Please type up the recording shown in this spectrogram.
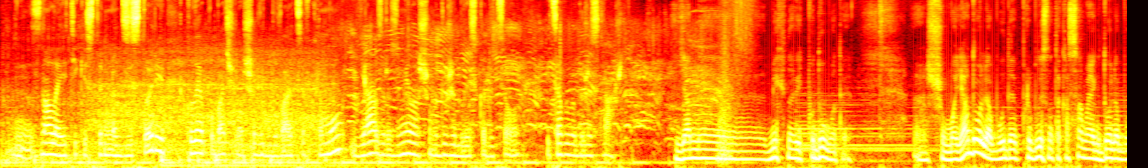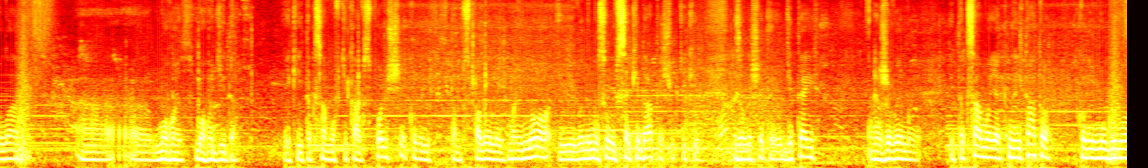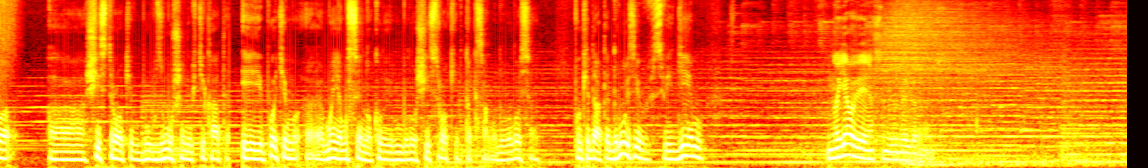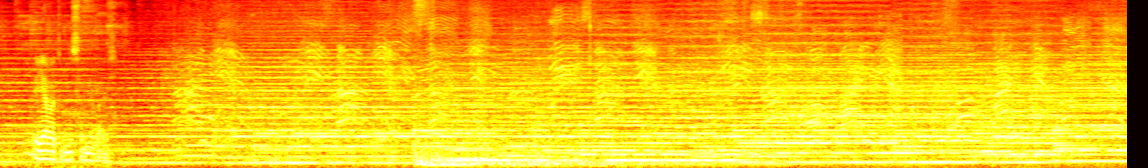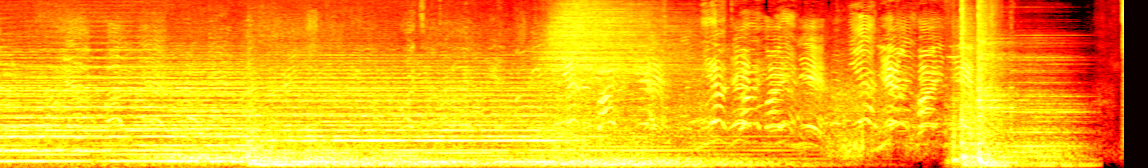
знала її тільки сторінок з історії. Коли я побачила, що відбувається в Криму, я зрозуміла, що ми дуже близько до цього, і це було дуже страшно. Я не міг навіть подумати, е, що моя доля буде приблизно така сама, як доля була е, е, мого, мого діда, який так само втікав з Польщі, коли їх там спалили майно, і вони мусили все кидати, щоб тільки залишити дітей е, живими. І так само, як мій тато, коли йому було 6 років, був змушений втікати. І потім е, моєму сину, коли йому було 6 років, так само довелося покидати друзів, свій дім, Но я уверен, мы туда вернемся. Я в этом не сомневаюсь.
